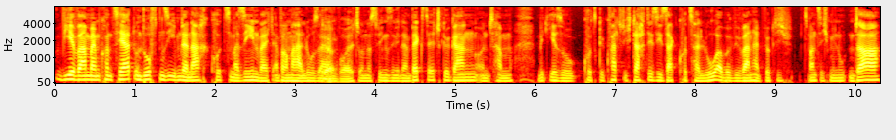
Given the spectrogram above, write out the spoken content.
wir waren beim Konzert und durften sie eben danach kurz mal sehen, weil ich einfach mal Hallo sagen Ja. wollte. Und deswegen sind wir dann Backstage gegangen und haben mit ihr so kurz gequatscht. Ich dachte, sie sagt kurz Hallo, aber wir waren halt wirklich 20 Minuten da,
